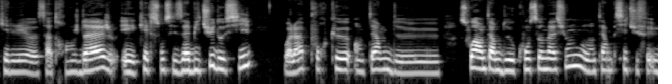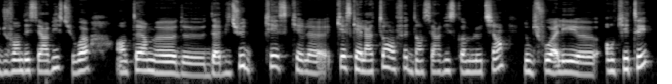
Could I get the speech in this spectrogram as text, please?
quelle est sa tranche d'âge et quelles sont ses habitudes aussi voilà, pour que en termes de, soit en termes de consommation ou en termes, si tu fais, du vends des services, tu vois, en termes euh, de, d'habitude, qu'est-ce qu'elle, euh, qu'est-ce qu'elle attend en fait d'un service comme le tien? Donc il faut aller euh, enquêter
